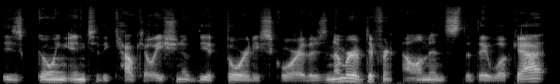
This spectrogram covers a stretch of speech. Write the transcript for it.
is going into the calculation of the authority score, there's a number of different elements that they look at.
